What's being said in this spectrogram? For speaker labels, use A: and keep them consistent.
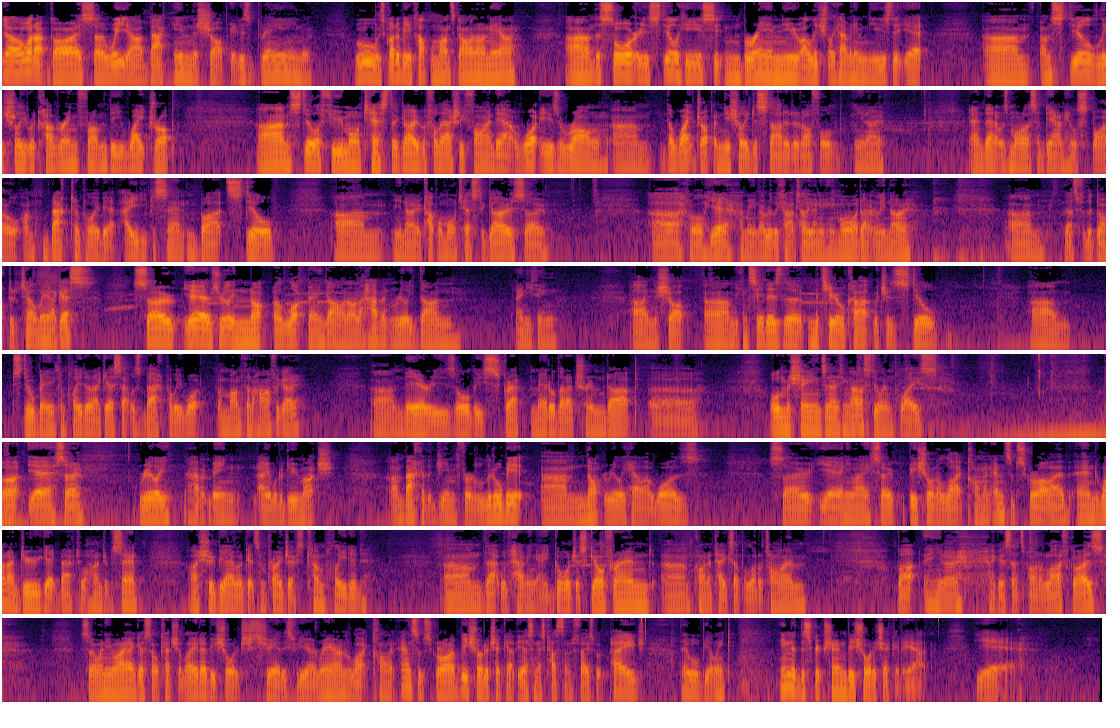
A: Yo, what up, guys? So we are back in the shop. It has been, ooh, it's got to be a couple months going on now. Um, the saw is still here, sitting brand new. I literally haven't even used it yet. Um, I'm still literally recovering from the weight drop. Um, still a few more tests to go before they actually find out what is wrong. Um, the weight drop initially just started it off, all you know, and then it was more or less a downhill spiral. I'm back to probably about 80%, but still, um, you know, a couple more tests to go. So, uh, well, yeah, I mean, I really can't tell you anything more. I don't really know. Um, that's for the doctor to tell me, I guess. So, yeah, there's really not a lot been going on. I haven't really done anything uh, in the shop. Um, you can see there's the material cart, which is still um, still being completed. I guess that was back probably what a month and a half ago. Um, there is all the scrap metal that I trimmed up. Uh, all the machines and everything are still in place. But yeah, so really, I haven't been able to do much. I'm back at the gym for a little bit, um, not really how I was. So yeah, anyway, so be sure to like, comment, and subscribe. And when I do get back to 100%, I should be able to get some projects completed. Um, that with having a gorgeous girlfriend um, kind of takes up a lot of time. But, you know, I guess that's part of life, guys. So anyway, I guess I'll catch you later. Be sure to share this video around, like, comment, and subscribe. Be sure to check out the S&S Customs Facebook page. There will be a link in the description. Be sure to check it out. Yeah.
